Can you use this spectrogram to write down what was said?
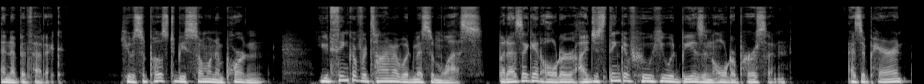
and empathetic. He was supposed to be someone important. You'd think over time I would miss him less, but as I get older, I just think of who he would be as an older person. As a parent,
